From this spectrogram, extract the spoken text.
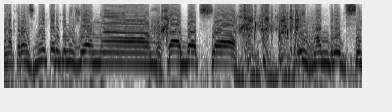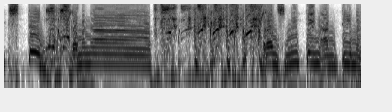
mga transmitter kini siya nga mukabat sa 360 ka mga transmitting antenna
